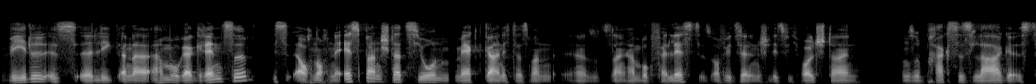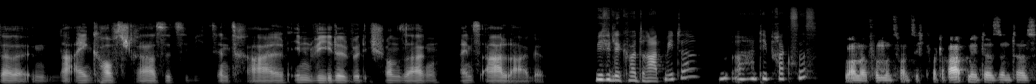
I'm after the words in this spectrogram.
Wedel ist, äh, liegt an der Hamburger Grenze, ist auch noch eine S-Bahn-Station, merkt gar nicht, dass man äh, sozusagen Hamburg verlässt, ist offiziell in Schleswig-Holstein. Unsere Praxislage ist da in einer Einkaufsstraße ziemlich zentral. In Wedel würde ich schon sagen 1A-Lage. Wie viele Quadratmeter äh, hat die Praxis? 225 Quadratmeter sind das.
